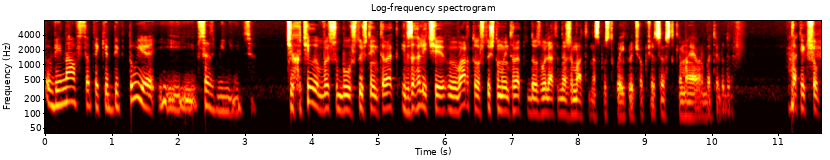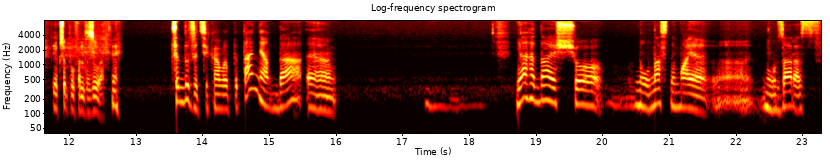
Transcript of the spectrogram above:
Війна все-таки диктує і все змінюється. Чи хотіли б ви, щоб був штучний інтелект? І взагалі, чи варто штучному інтелекту дозволяти нажимати на спусковий крючок? Чи це все таки має робити людина? Так, якщо, якщо пофантазувати. Це дуже цікаве питання. Да? Е, я гадаю, що ну, у нас немає е, ну, зараз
